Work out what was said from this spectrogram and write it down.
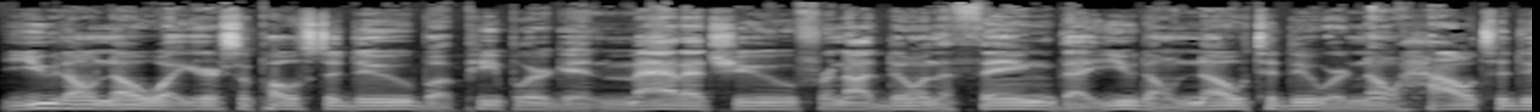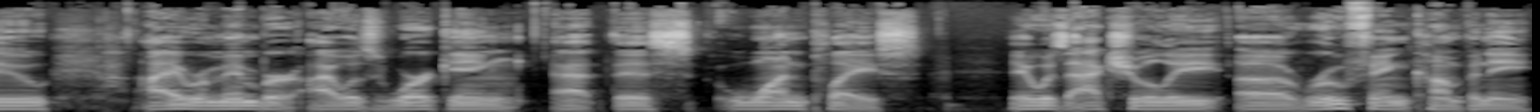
You don't know what you're supposed to do, but people are getting mad at you for not doing the thing that you don't know to do or know how to do. I remember I was working at this one place it was actually a roofing company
